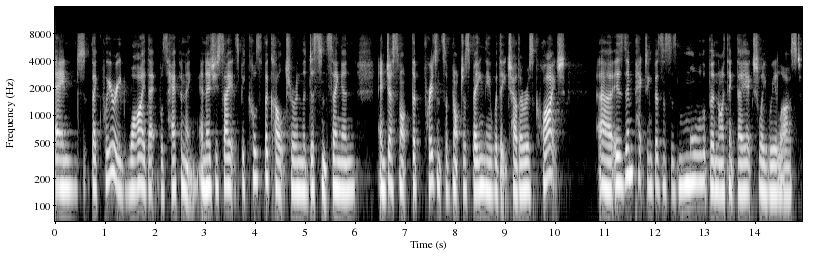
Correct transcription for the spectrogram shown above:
And they queried why that was happening. And as you say, it's because of the culture and the distancing and and just not the presence of not just being there with each other is quite uh, is impacting businesses more than I think they actually realised.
